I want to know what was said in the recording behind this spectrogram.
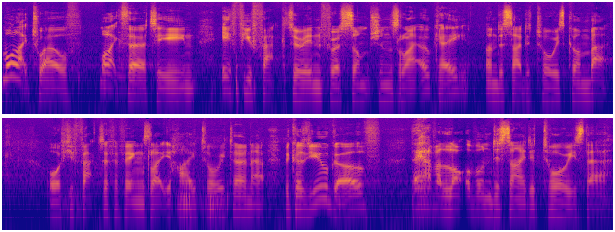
more like 12, more like 13, if you factor in for assumptions like, okay, undecided Tories come back. Or if you factor for things like high Tory turnout. Because YouGov, they have a lot of undecided Tories there.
